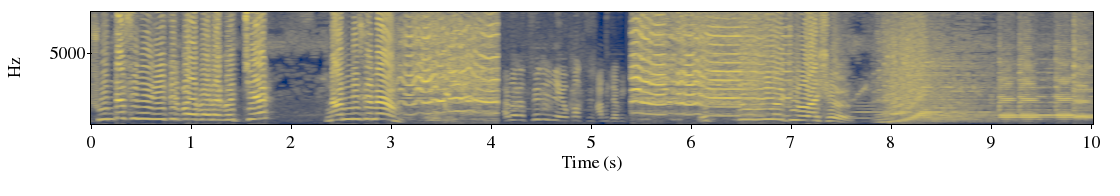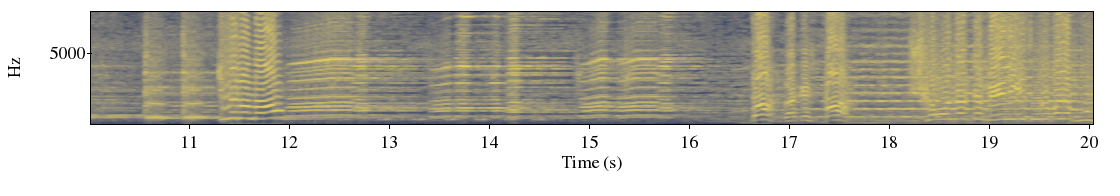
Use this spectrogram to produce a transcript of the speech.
শুনতেছি নি রীতির পায়ে ব্যথা করছে। নাম নিচে নাম। আমি ওরা চিনি নে ও কথা আমি যাবি। এ, তুমি উঠে আসো রাকেশ বাহ! সামান্য একটা মেয়ে লিখে শুরু করে ভুল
